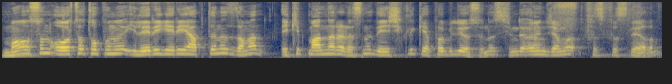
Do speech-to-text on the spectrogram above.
mouse'un orta topunu ileri geri yaptığınız zaman ekipmanlar arasında değişiklik yapabiliyorsunuz. Şimdi ön camı fısfıslayalım.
